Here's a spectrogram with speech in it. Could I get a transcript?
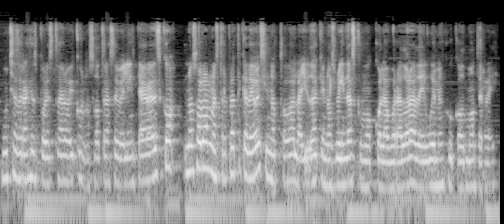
muchas gracias por estar hoy con nosotras, Evelyn. Te agradezco no solo nuestra plática de hoy, sino toda la ayuda que nos brindas como colaboradora de Women Who Code Monterrey.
